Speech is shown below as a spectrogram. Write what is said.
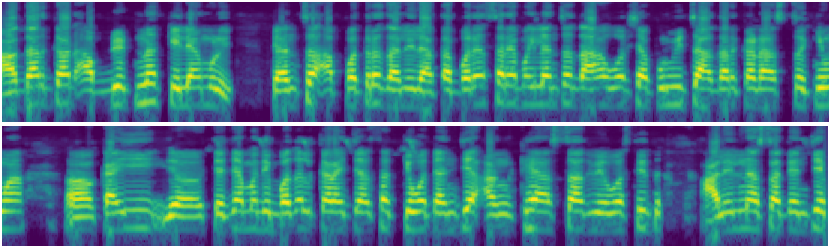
आधार कार्ड अपडेट न केल्यामुळे त्यांचं अपात्र झालेलं आता बऱ्याच साऱ्या महिलांचं दहा वर्षापूर्वीचं आधार कार्ड असतं किंवा काही त्याच्यामध्ये बदल करायचे असतात किंवा त्यांचे अंगठे असतात व्यवस्थित आलेले नसतात त्यांचे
